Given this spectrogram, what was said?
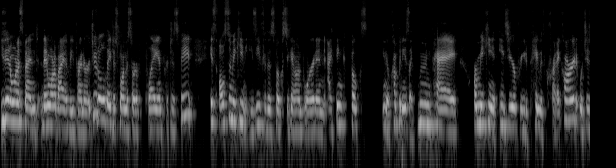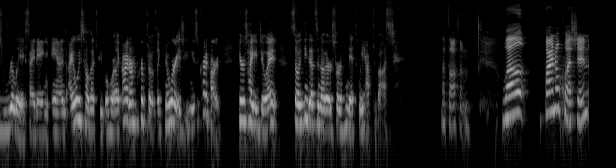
you they don't want to spend, they don't want to buy a VeeFriend or a Doodle. They just want to sort of play and participate. Is also making it easy for those folks to get on board. And I think folks, you know, companies like MoonPay are making it easier for you to pay with credit card, which is really exciting. And I always tell that to people who are like, oh, I don't have crypto. It's like, no worries, you can use a credit card. Here's how you do it. So I think that's another sort of myth we have to bust. That's awesome. Well, final question.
